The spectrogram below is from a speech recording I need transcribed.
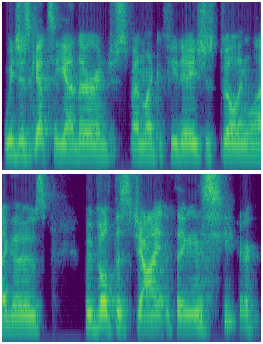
we just get together and just spend like a few days just building Legos. We built this giant thing this year.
